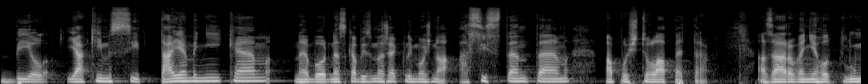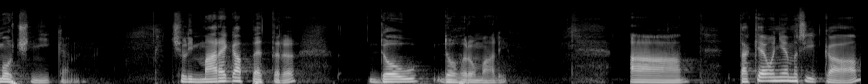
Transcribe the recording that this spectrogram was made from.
byl jakýmsi tajemníkem, nebo dneska bychom řekli možná asistentem apoštola Petra a zároveň jeho tlumočníkem. Čili Marek a Petr jdou dohromady. A také o něm říká,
